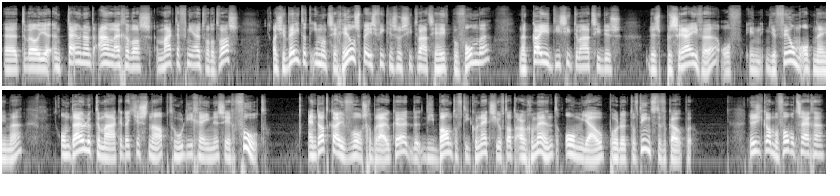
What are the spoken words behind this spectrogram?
uh, terwijl je een tuin aan het aanleggen was, maakt even niet uit wat het was. Als je weet dat iemand zich heel specifiek in zo'n situatie heeft bevonden, dan kan je die situatie dus dus beschrijven of in je film opnemen om duidelijk te maken dat je snapt hoe diegene zich voelt. En dat kan je vervolgens gebruiken, die band of die connectie of dat argument, om jouw product of dienst te verkopen. Dus je kan bijvoorbeeld zeggen:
